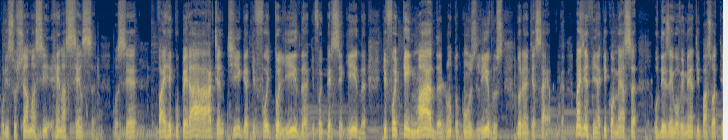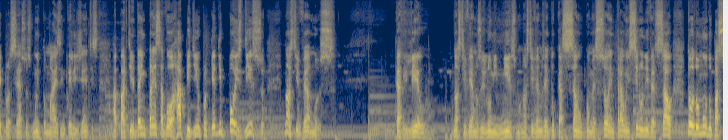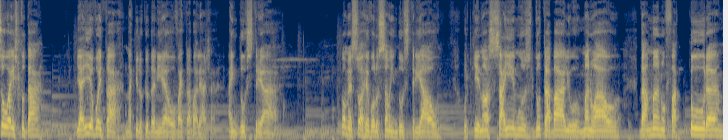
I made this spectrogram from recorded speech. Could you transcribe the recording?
Por isso chama-se renascença. Você vai recuperar a arte antiga que foi tolhida, que foi perseguida, que foi queimada junto com os livros durante essa época. Mas, enfim, aqui começa o desenvolvimento e passou a ter processos muito mais inteligentes a partir da imprensa. Vou rapidinho, porque depois disso nós tivemos Galileu, nós tivemos o iluminismo, nós tivemos a educação, começou a entrar o ensino universal, todo mundo passou a estudar. E aí eu vou entrar naquilo que o Daniel vai trabalhar já, a indústria. Começou a revolução industrial, porque nós saímos do trabalho manual, da manufatura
